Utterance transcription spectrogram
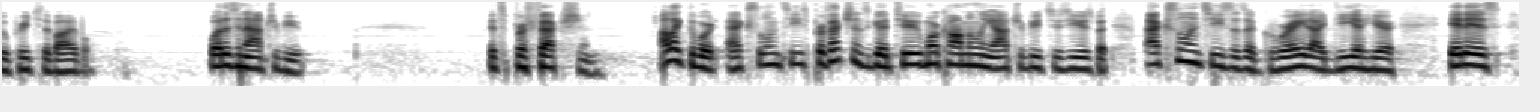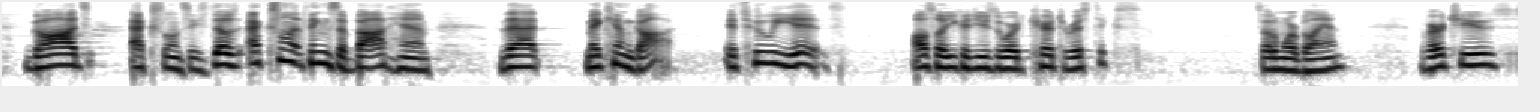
who preach the Bible. What is an attribute? It's perfection. I like the word excellencies. Perfection is good too. More commonly, attributes is used, but excellencies is a great idea here. It is God's excellencies, those excellent things about Him that make Him God. It's who He is. Also, you could use the word characteristics, it's a little more bland. Virtues,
